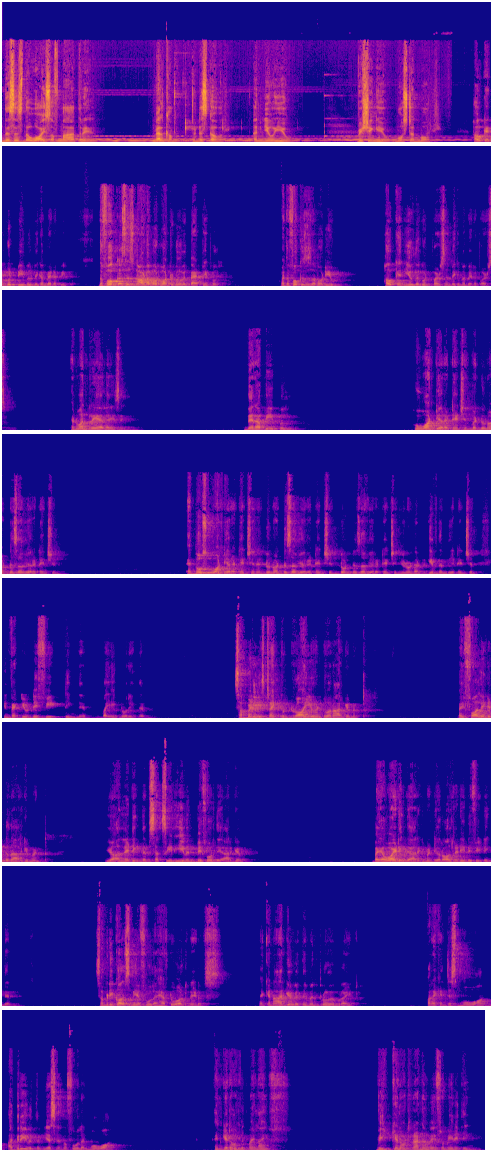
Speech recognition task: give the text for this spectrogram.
This is the voice of Mahatria. Welcome to discover a new you. Wishing you most and more. How can good people become better people? The focus is not about what to do with bad people, but the focus is about you. How can you, the good person, become a better person? And one realizing there are people who want your attention but do not deserve your attention. And those who want your attention and do not deserve your attention don't deserve your attention. You don't have to give them the attention. In fact, you're defeating them by ignoring them. Somebody is trying to draw you into an argument. By falling into the argument, you are letting them succeed even before they argue. By avoiding the argument, you are already defeating them. Somebody calls me a fool, I have two alternatives. I can argue with him and prove him right. Or I can just move on, agree with him, yes, I'm a fool, and move on. And get on with my life. We cannot run away from anything.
